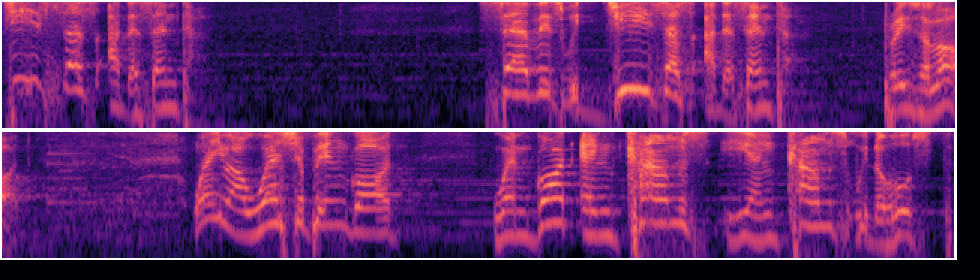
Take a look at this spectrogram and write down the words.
Jesus at the center. Service with Jesus at the center. Praise the Lord. When you are worshiping God, when God encamps, He encamps with the host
